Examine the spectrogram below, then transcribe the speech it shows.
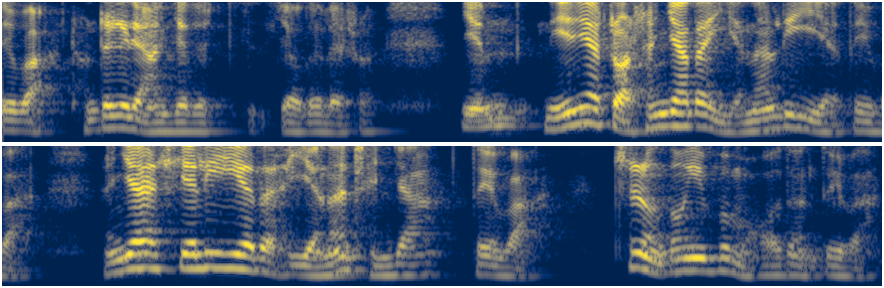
对吧？从这个两个角的角度来说，你人家找成家的也能立业，对吧？人家先立业的也能成家，对吧？这种东西不矛盾，对吧？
